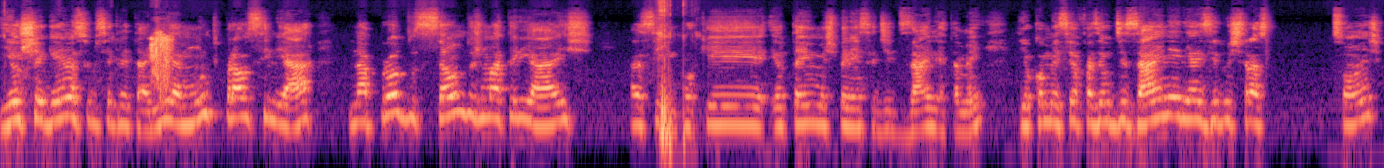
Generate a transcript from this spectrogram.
e eu cheguei na subsecretaria muito para auxiliar na produção dos materiais, assim, porque eu tenho uma experiência de designer também, e eu comecei a fazer o designer e as ilustrações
